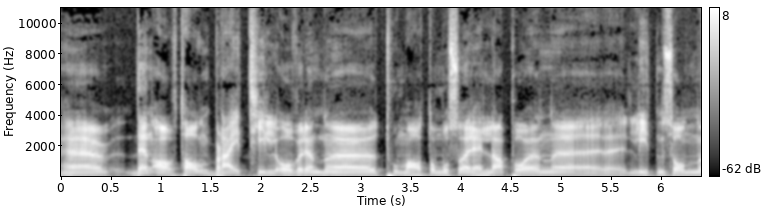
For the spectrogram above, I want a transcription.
Eh, den avtalen blei til over en eh, tomat og mozzarella på en eh, liten sånn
